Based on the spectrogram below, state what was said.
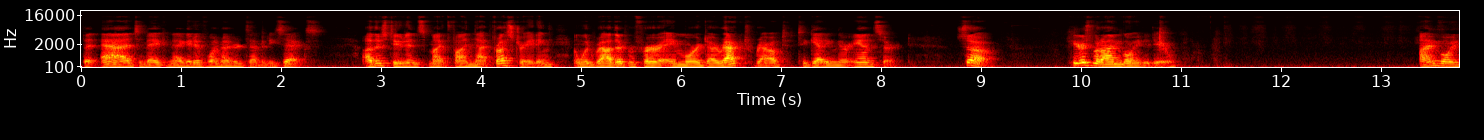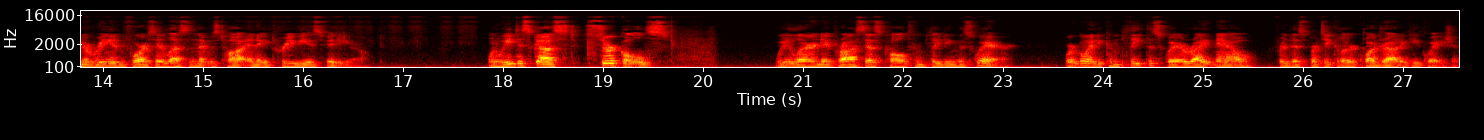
but add to make negative 176. Other students might find that frustrating and would rather prefer a more direct route to getting their answer. So, here's what I'm going to do. I'm going to reinforce a lesson that was taught in a previous video. When we discussed circles, we learned a process called completing the square. We're going to complete the square right now for this particular quadratic equation.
